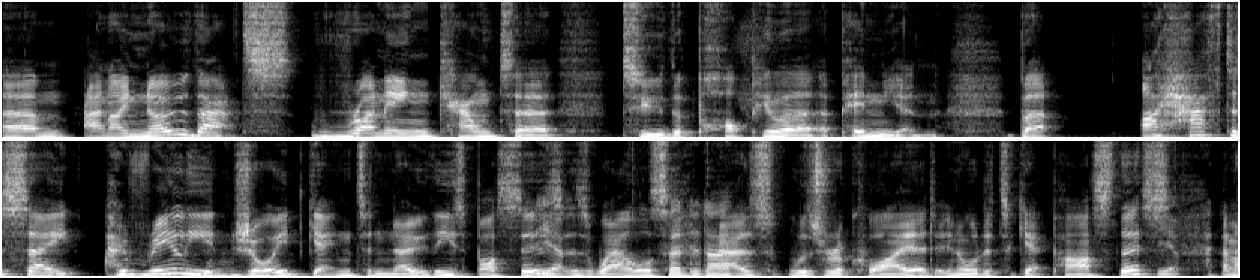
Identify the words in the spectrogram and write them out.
Um, and I know that's running counter to the popular opinion, but I have to say, I really enjoyed getting to know these bosses Yeah. as well So as was required in order to get past this. Yep. And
